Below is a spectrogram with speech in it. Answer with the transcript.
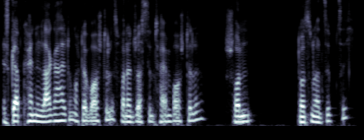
es gab keine Lagerhaltung auf der Baustelle, es war eine Just-in-Time-Baustelle, schon 1970.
